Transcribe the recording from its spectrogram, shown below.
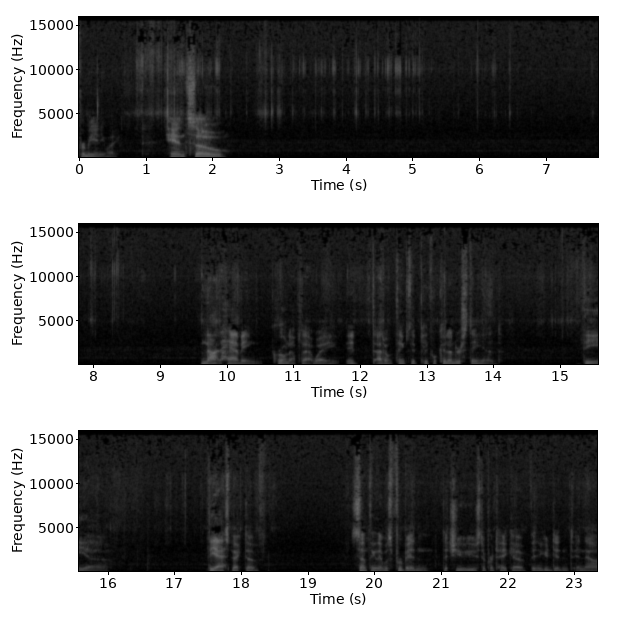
For me, anyway. And so, not having grown up that way, it I don't think that people could understand the uh, the aspect of something that was forbidden that you used to partake of, then you didn't, and now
